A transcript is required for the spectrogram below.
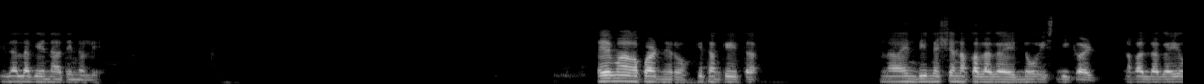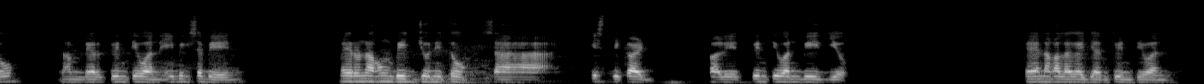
ilalagay natin uli. Ayan mga kapartner, oh, kitang-kita na hindi na siya nakalagay no SD card. Nakalagay oh, number 21. Ibig sabihin, mayroon akong video nito sa SD card. Bali, 21 video. Kaya nakalagay dyan, 21.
